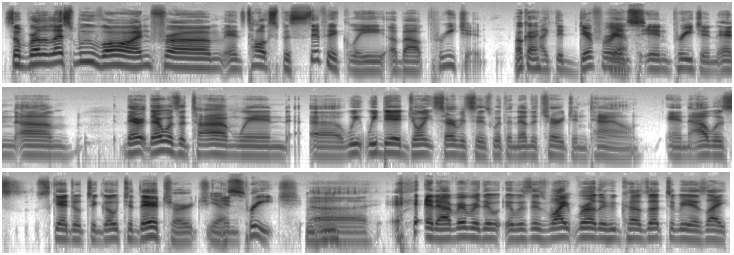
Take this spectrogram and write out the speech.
So, brother, let's move on from and talk specifically about preaching, Okay. like the difference Yes. in preaching. And um, there, there was a time when uh, we we did joint services with another church in town, and I was scheduled to go to their church Yes. and preach. Mhm. Uh, and I remember there, it was this white brother who comes up to me and is like,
